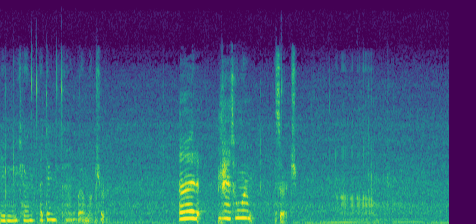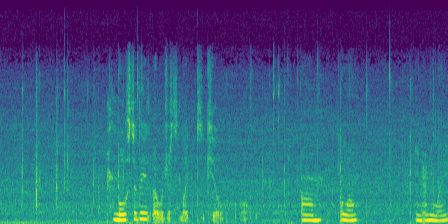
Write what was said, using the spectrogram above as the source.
Maybe we can. I think you can, but I'm not sure. Add transform search. Most of these I would just like to kill off. Um, oh well. In any way.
